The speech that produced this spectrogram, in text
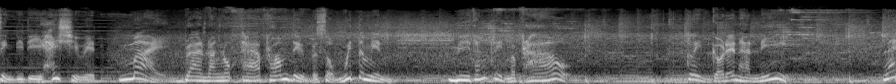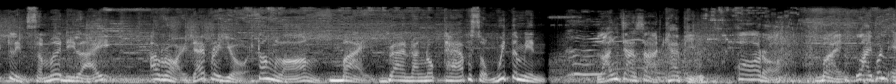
สิ่งดี ๆ ให้ชีวิต ใหม่ แบรนด์รังนกแท้พร้อมดื่มผสมวิตามิน มีทั้งกลิ่นมะพร้าว กลิ่นโกลเด้นฮันนี่และกลิ่นซัมเมอร์ดีไลท์อร่อยได้ประโยชน์ต้องลอง ใหม่ แบรนด์รังนกแท้ผสมวิตามิน ล้างจานสะอาดแค่ผิว พอเหรอ ใหม่ไล o อนเอ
